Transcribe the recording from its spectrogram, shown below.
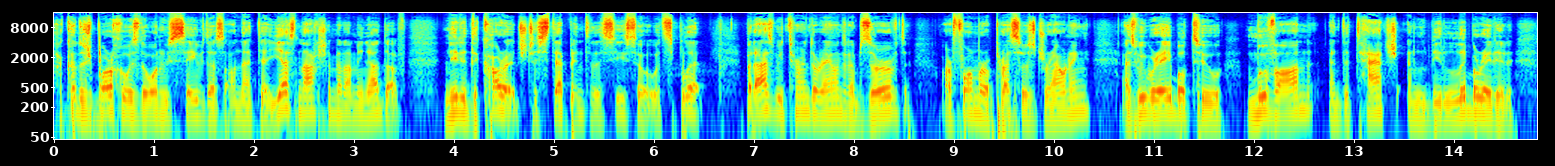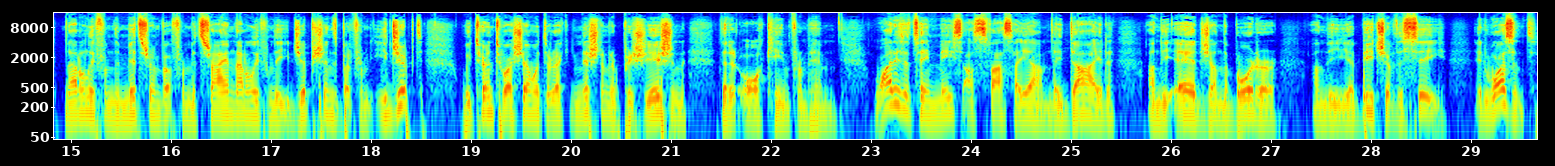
Hakadosh Baruch Hu is the one who saved us on that day. Yes, Nachshon ben Aminadav needed the courage to step into the sea so it would split. But as we turned around and observed our former oppressors drowning, as we were able to move on and detach and be liberated not only from the Mitzrayim but from Mitzrayim, not only from the Egyptians but from Egypt, we turned to Hashem with the recognition and appreciation that it all came from Him. Why does it say Meis Asfas Hayam? They died on the edge, on the border on the uh, beach of the sea. It wasn't.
